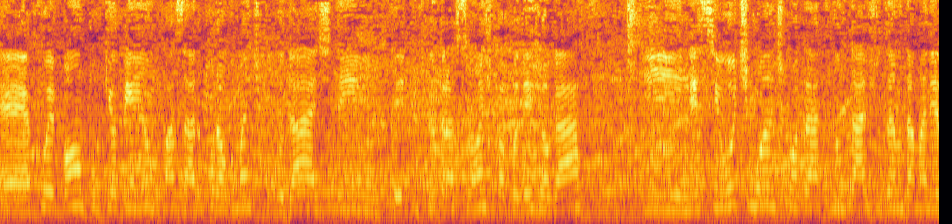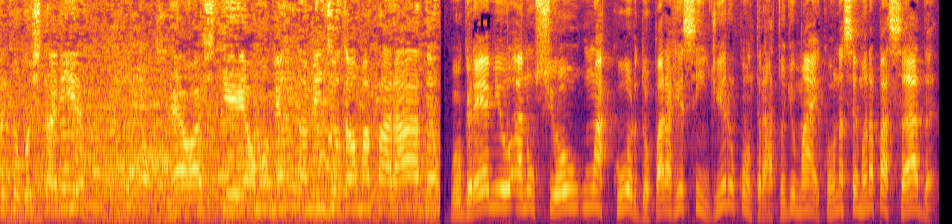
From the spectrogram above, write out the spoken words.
é, foi bom porque eu tenho passado por algumas dificuldades, tenho feito infiltrações para poder jogar e nesse último ano de contrato não está ajudando da maneira que eu gostaria. É, eu acho que é o momento também de eu dar uma parada. O Grêmio anunciou um acordo para rescindir o contrato de Michael na semana passada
